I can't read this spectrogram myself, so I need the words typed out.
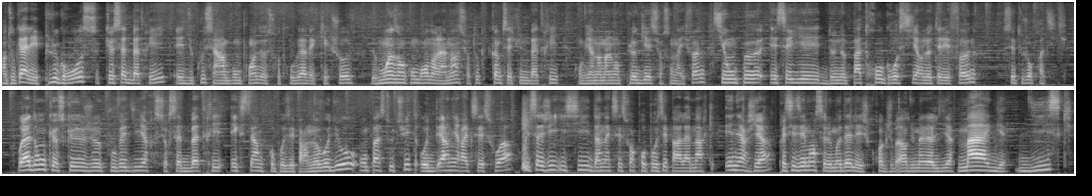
En tout cas, elle est plus grosse que cette batterie. Et du coup, c'est un bon point de se retrouver avec quelque chose de moins encombrant dans la main. Surtout que comme c'est une batterie qu'on vient normalement plugger sur son iPhone, si on peut essayer de ne pas trop grossir le téléphone, c'est toujours pratique. Voilà donc ce que je pouvais dire sur cette batterie externe proposée par Novodio. On passe tout de suite au dernier accessoire. Il s'agit ici d'un accessoire proposé par la marque Energia. Précisément, c'est le modèle, et je crois que je vais avoir du mal à le dire, Mag Disc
